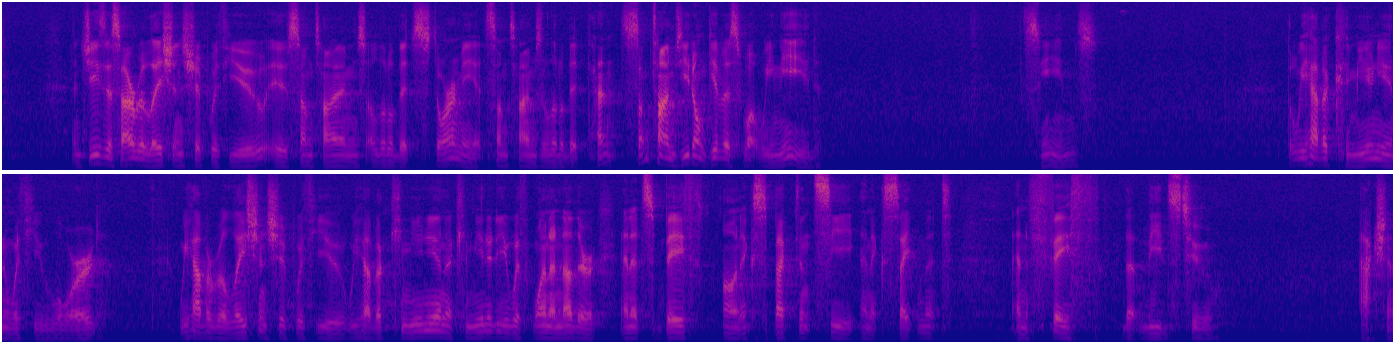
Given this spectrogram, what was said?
and Jesus, our relationship with you is sometimes a little bit stormy. It's sometimes a little bit tense. Sometimes you don't give us what we need, it seems. But we have a communion with you, Lord. We have a relationship with you. We have a communion, a community with one another, and it's based on expectancy and excitement and faith that leads to action.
